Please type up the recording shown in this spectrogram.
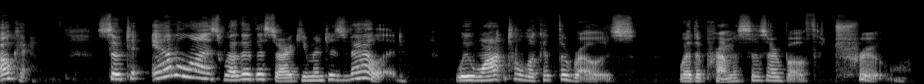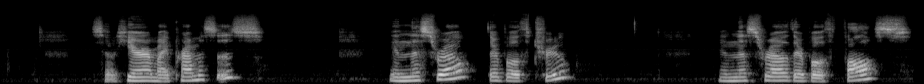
Okay, so to analyze whether this argument is valid, we want to look at the rows where the premises are both true. So here are my premises. In this row, they're both true. In this row, they're both false.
